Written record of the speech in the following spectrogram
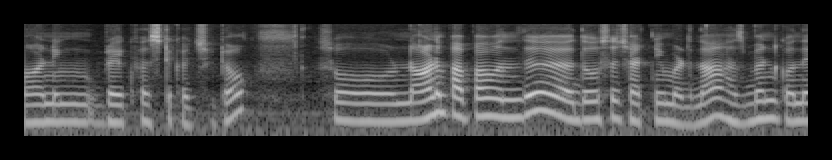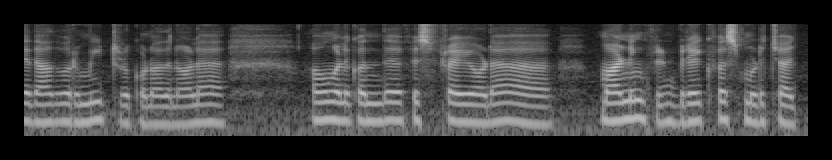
மார்னிங் பிரேக்ஃபாஸ்ட்டுக்கு வச்சுட்டோம் ஸோ நானும் பாப்பா வந்து தோசை சட்னி மட்டும்தான். ஹஸ்பண்ட்க்கு வந்து ஏதாவது ஒரு மீட் இருக்கணும். அதனால் அவங்களுக்கு வந்து ஃபிஷ் ஃப்ரையோட மார்னிங் பிரேக்ஃபாஸ்ட் முடிச்சாச்சு.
